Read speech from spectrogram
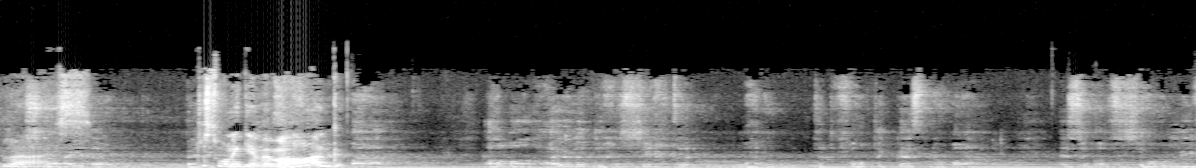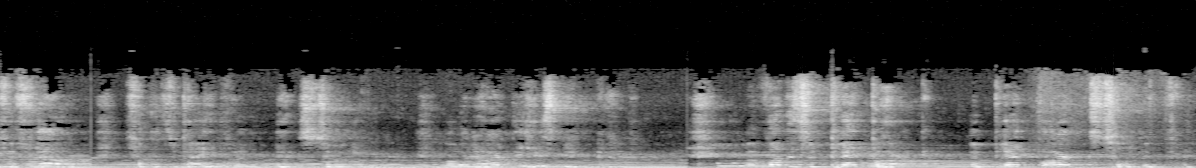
Bless. Just want to give him a hug. Mijn hart is. Maar wat is een pretpark? Een pretpark zonder pret.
